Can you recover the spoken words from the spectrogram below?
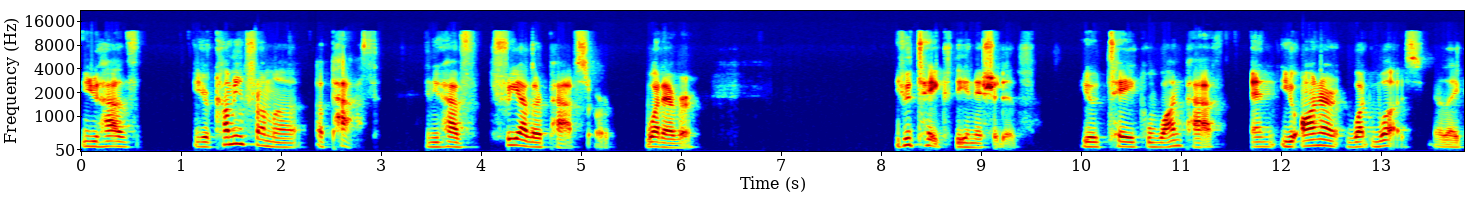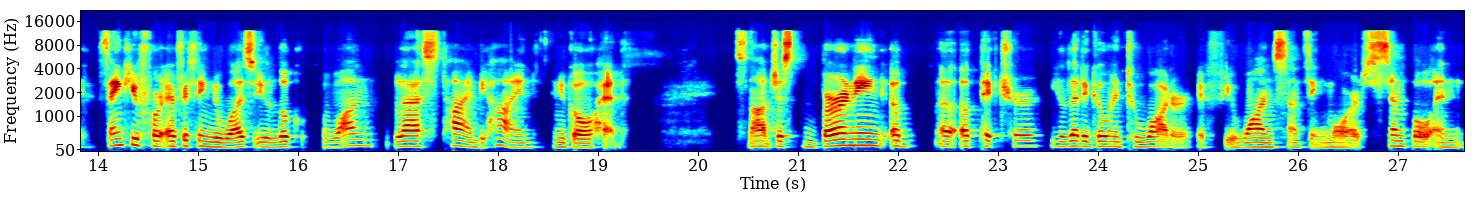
you have you're coming from a, a path and you have three other paths or whatever. You take the initiative. You take one path and you honor what was. You're like thank you for everything you was. You look one last time behind and you go ahead. It's not just burning a, a, a picture you let it go into water if you want something more simple and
